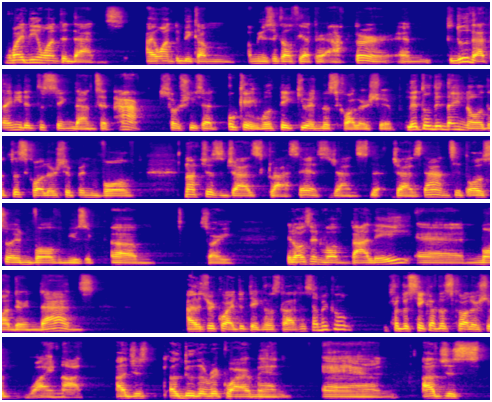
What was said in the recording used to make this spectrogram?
why do you want to dance? I want to become a musical theater actor. And to do that, I needed to sing, dance, and act. So she said, okay, we'll take you in the scholarship. Little did I know that the scholarship involved not just jazz classes, jazz, jazz dance, it also involved music, um, sorry, it also involved ballet and modern dance. I was required to take those classes. Sabi ko, for the sake of the scholarship, why not? I'll just, I'll do the requirement and I'll just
